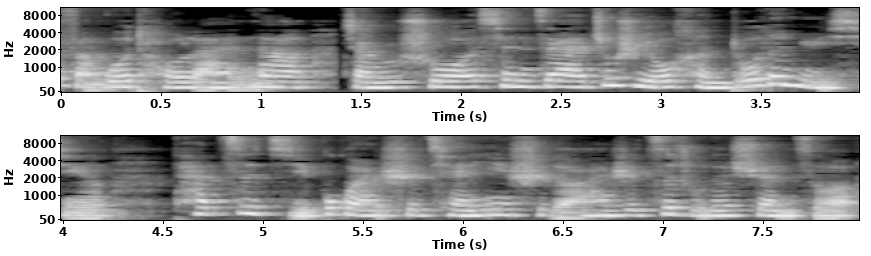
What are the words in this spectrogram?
反过头来，那假如说现在就是有很多的女性，她自己不管是潜意识的还是自主的选择，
